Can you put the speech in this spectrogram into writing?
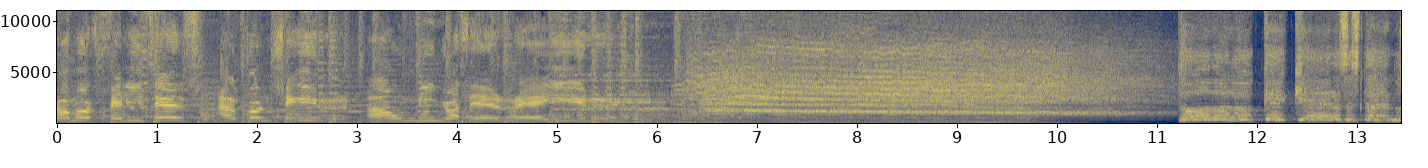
Somos felices al conseguir a un niño hacer reír. Todo lo que quieras está en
